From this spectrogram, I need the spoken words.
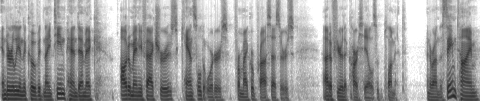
And early in the COVID 19 pandemic, auto manufacturers canceled orders for microprocessors out of fear that car sales would plummet. And around the same time,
